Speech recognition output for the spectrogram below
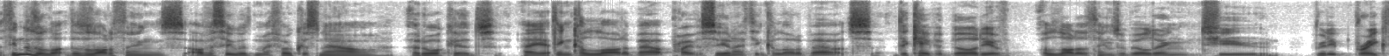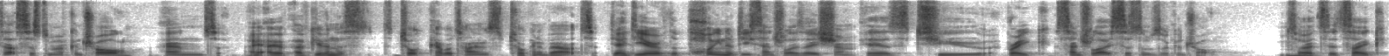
I think there's a lot. There's a lot of things. Obviously, with my focus now at Orchid, I think a lot about privacy, and I think a lot about the capability of a lot of the things we're building to really break that system of control. And I, I've given this talk a couple of times, talking about the idea of the point of decentralization is to break centralized systems of control. So mm-hmm. it's it's like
